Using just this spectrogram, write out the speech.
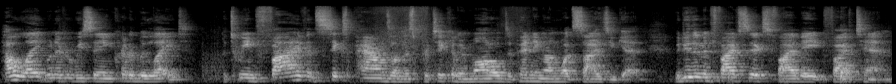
How light whenever we say incredibly light? between 5 and 6 pounds on this particular model, depending on what size you get. We do them in 5.6, 5.8, 5.10.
